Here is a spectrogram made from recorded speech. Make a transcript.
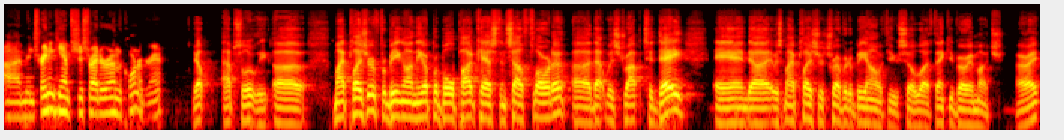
Um, and training camp's just right around the corner, Grant. Yep, absolutely. Uh, my pleasure for being on the Upper Bowl podcast in South Florida. Uh, that was dropped today. And uh, it was my pleasure, Trevor, to be on with you. So uh, thank you very much. All right.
